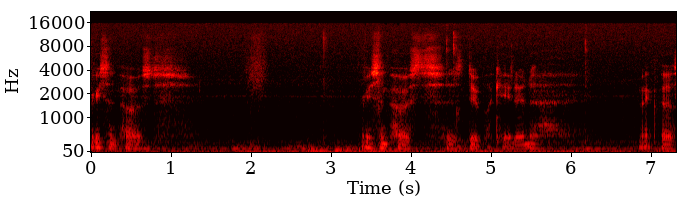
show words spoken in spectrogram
Okay. Recent posts. Recent posts is duplicated. Make this.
